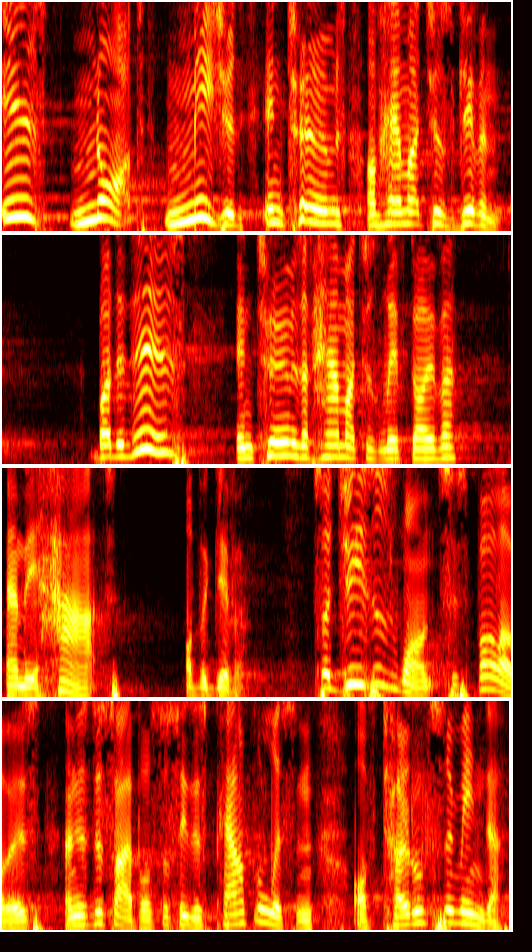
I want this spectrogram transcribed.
is not measured in terms of how much is given, but it is in terms of how much is left over and the heart of the giver. So, Jesus wants his followers and his disciples to see this powerful lesson of total surrender.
